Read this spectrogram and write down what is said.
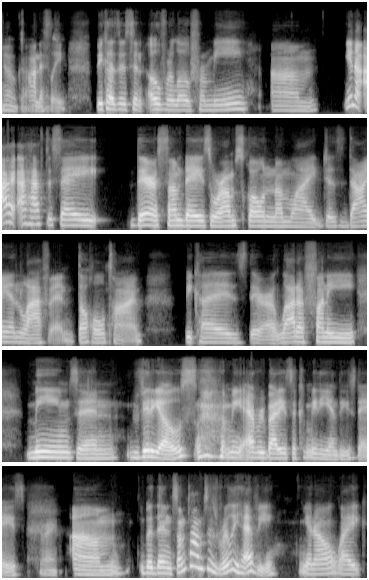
Oh, God, honestly, because it's an overload for me. Um, you know, I, I have to say there are some days where I'm scrolling and I'm like just dying laughing the whole time because there are a lot of funny memes and videos. I mean, everybody's a comedian these days. Right. Um, but then sometimes it's really heavy, you know, like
